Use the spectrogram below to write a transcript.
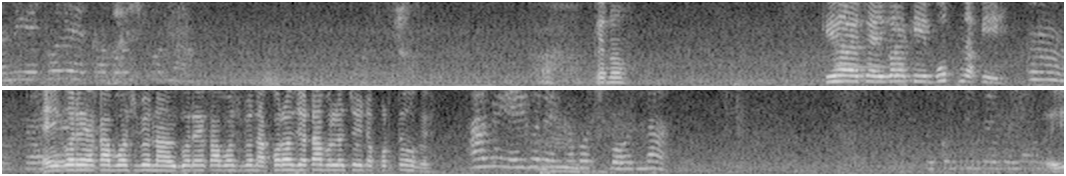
আমি এই ঘরে একা বসবো না কেন কি হয়েছে? এই ঘরে কি ভূত নাকি? এই ঘরে একা বসবে না ওই ঘরে একা বসবে না। করো যেটা বলেছ এটা করতে হবে। আমি এই ঘরে একা বসবো না। এই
